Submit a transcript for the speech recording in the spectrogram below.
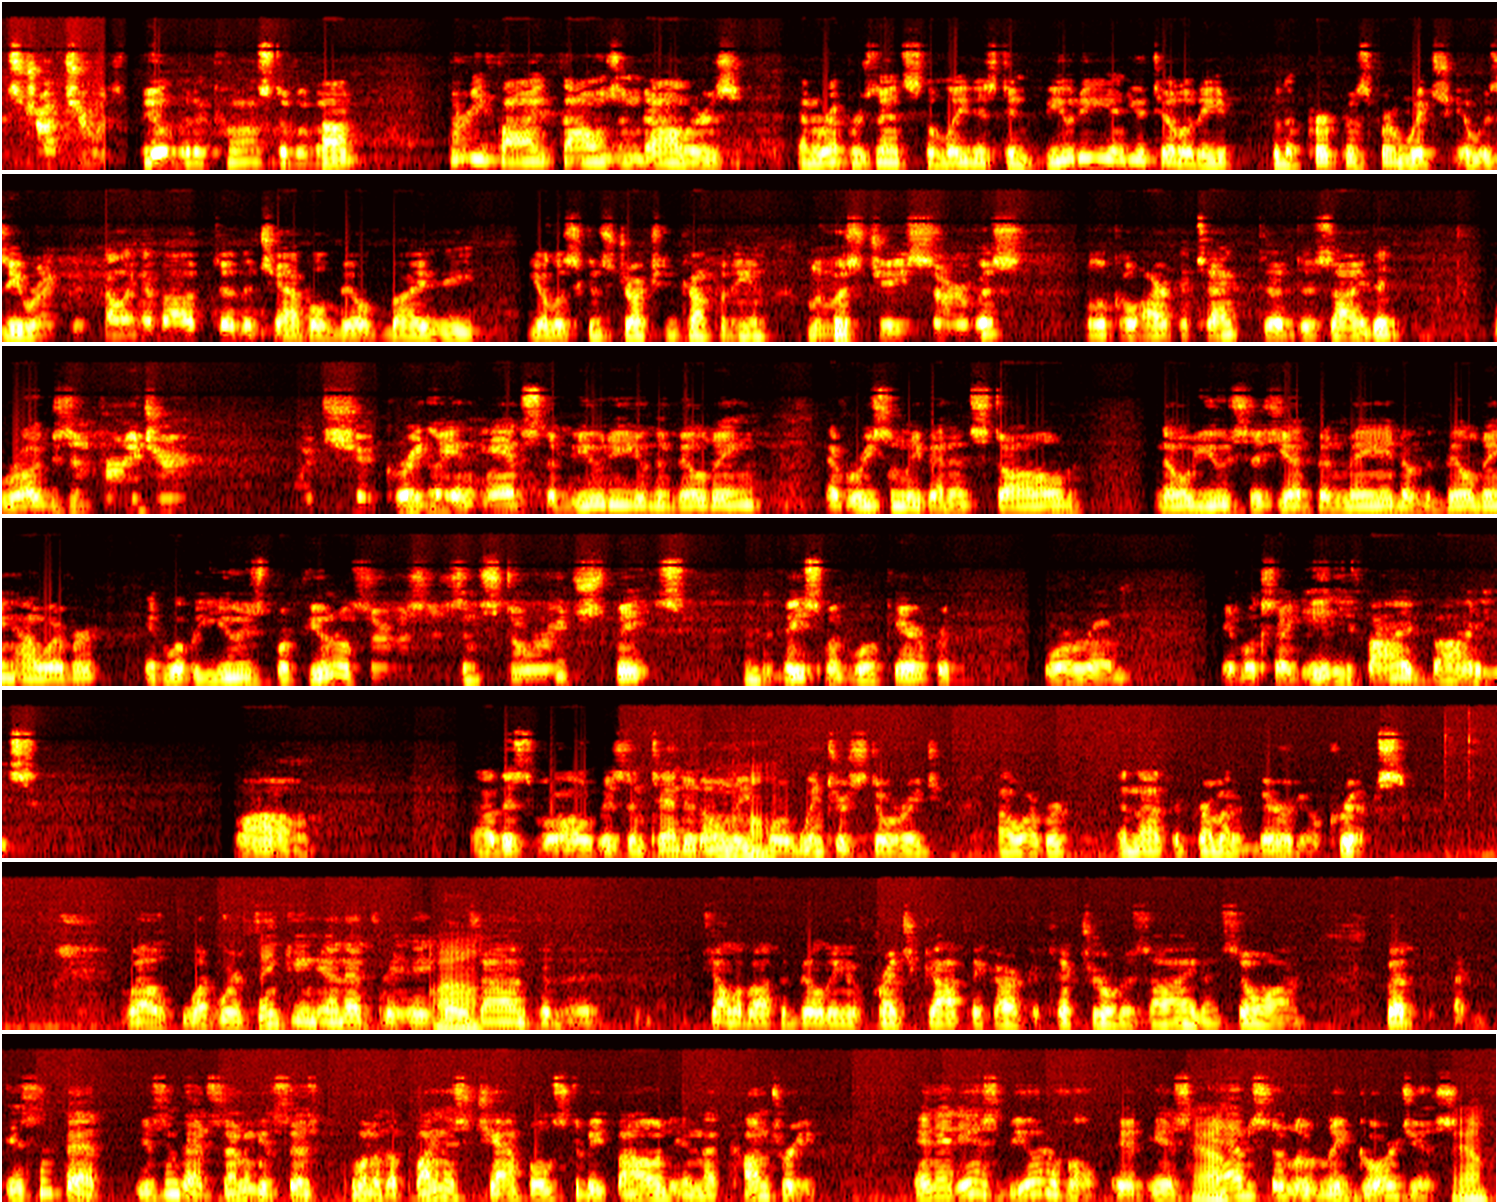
The structure was built at a cost of about $35,000 and represents the latest in beauty and utility for the purpose for which it was erected. Telling about uh, the chapel built by the Gillis Construction Company and Louis J. Sarvis, local architect, uh, designed it. Rugs and furniture, which uh, greatly enhance the beauty of the building, have recently been installed. No use has yet been made of the building, however. It will be used for funeral services and storage space, and the basement will care for, for um, it looks like 85 bodies. Wow. Now, this vault is intended only Wow. for winter storage, however, and not the permanent burial crypts. Well, what we're thinking, and that it Wow. goes on to tell about the building of French Gothic architectural design and so on. But isn't that isn't that something? It says one of the finest chapels to be found in the country, and it is beautiful. It is Yeah. absolutely gorgeous. Yeah.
